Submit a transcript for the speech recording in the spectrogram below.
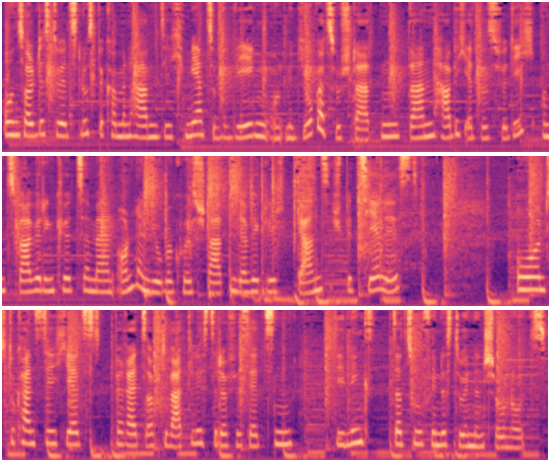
Und solltest du jetzt Lust bekommen haben, dich mehr zu bewegen und mit Yoga zu starten, dann habe ich etwas für dich. Und zwar wird in Kürze mein Online-Yoga-Kurs starten, der wirklich ganz speziell ist. Und du kannst dich jetzt bereits auf die Warteliste dafür setzen. Die Links dazu findest du in den Show Notes.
